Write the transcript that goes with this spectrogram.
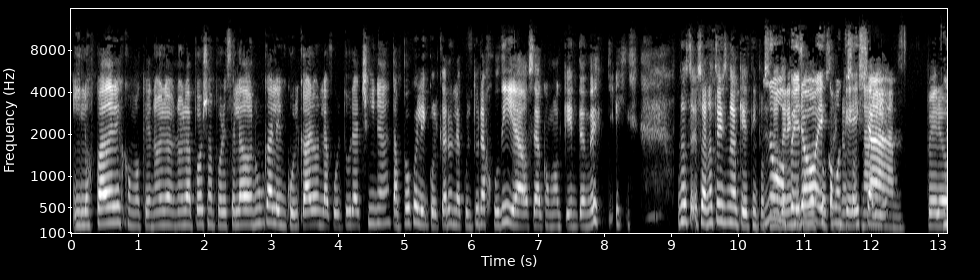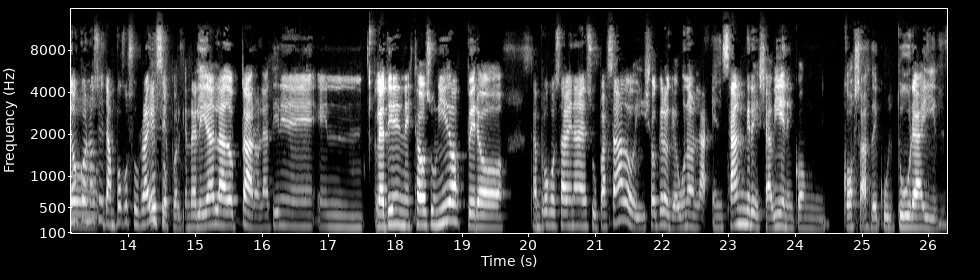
y los padres como que no lo, no lo apoyan por ese lado, nunca le inculcaron la cultura china, tampoco le inculcaron la cultura judía, o sea, como que, ¿entendés? No o sea, no estoy diciendo que tipo, si no No, tenés pero es cosas, como no que nadie. ella pero... No conoce tampoco sus raíces, Eso- porque en realidad la adoptaron, la tiene en, la tiene en Estados Unidos, pero tampoco sabe nada de su pasado, y yo creo que uno en, la, en sangre ya viene con cosas de cultura y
